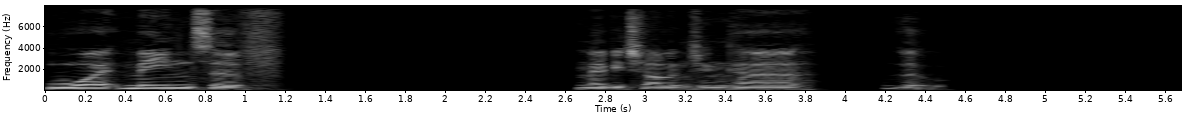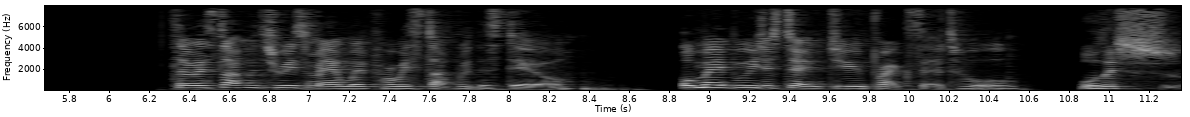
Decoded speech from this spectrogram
wa- means of maybe challenging her that So we're stuck with Theresa May and we're probably stuck with this deal. Or maybe we just don't do Brexit at all. Well, this,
